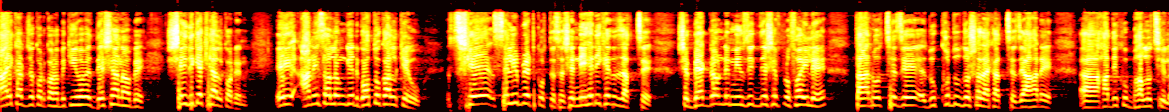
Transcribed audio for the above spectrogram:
রায় কার্যকর করা হবে, কীভাবে দেশে আনা হবে, সেই দিকে খেয়াল করেন। এই আনিস আলমগীর গতকালকেও সে সেলিব্রেট করতেছে, সে নেহেরি খেতে যাচ্ছে। সে ব্যাকগ্রাউন্ডে মিউজিক দিয়ে সে প্রোফাইলে তার হচ্ছে যে দুঃখ দুর্দশা দেখাচ্ছে যে, আহারে হাদি খুব ভালো ছিল।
